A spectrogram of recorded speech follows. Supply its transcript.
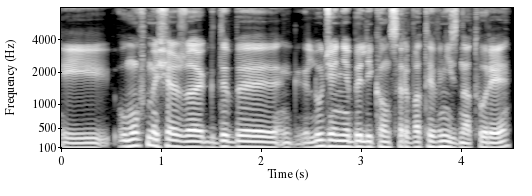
I umówmy się, że gdyby ludzie nie byli konserwatywni z natury,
